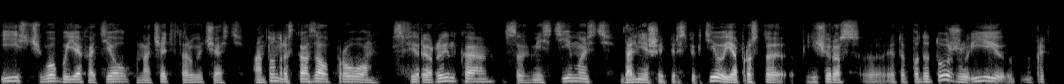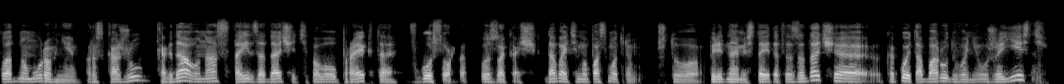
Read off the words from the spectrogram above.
И с чего бы я хотел начать вторую часть. Антон рассказал про сферы рынка, совместимость, дальнейшие перспективы. Я просто еще раз э, это подытожу и на прикладном уровне расскажу, когда у нас стоит задача типового проекта в госорган, госзаказчик. Давайте мы посмотрим, что перед нами стоит эта задача. Какое-то оборудование уже есть.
